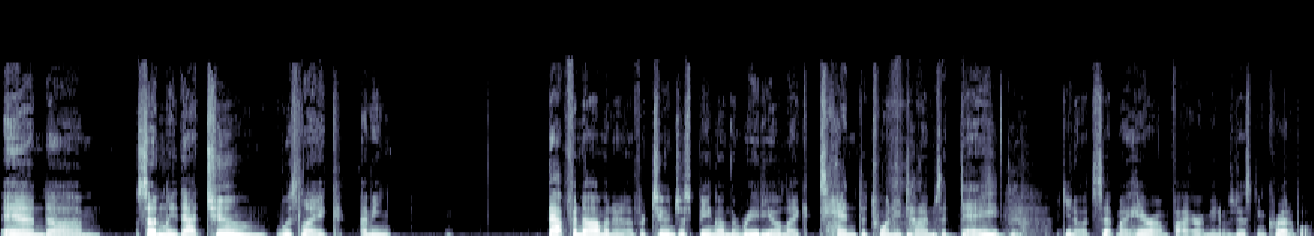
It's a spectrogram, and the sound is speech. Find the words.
and um, suddenly that tune was like i mean that phenomenon of a tune just being on the radio like 10 to 20 times a day yeah. you know it set my hair on fire i mean it was just incredible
